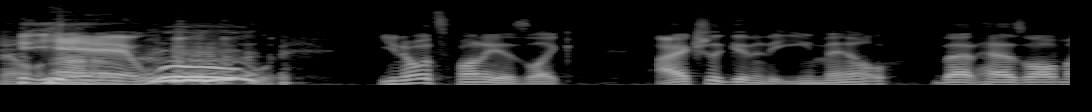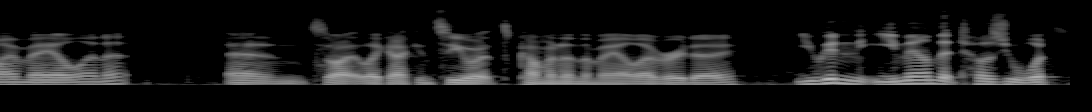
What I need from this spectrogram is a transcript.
No. Yeah. Um, woo you know what's funny is like i actually get an email that has all my mail in it and so I like I can see what's coming in the mail every day. You get an email that tells you what's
